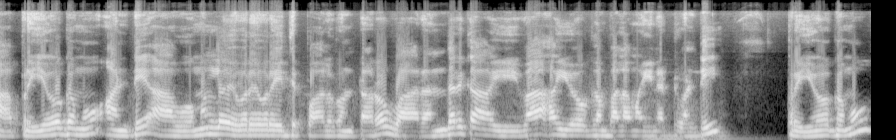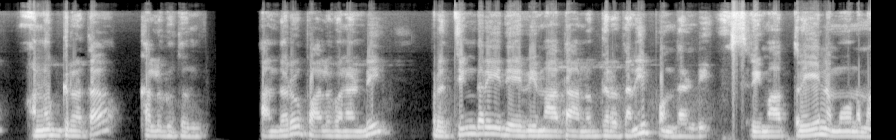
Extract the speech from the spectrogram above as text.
ఆ ప్రయోగము అంటే ఆ హోమంలో ఎవరెవరైతే పాల్గొంటారో వారందరికీ ఆ వివాహ యోగ బలమైనటువంటి ప్రయోగము అనుగ్రత కలుగుతుంది. అందరూ పాల్గొనండి. ప్రత్యంగరీ దేవి మాత అనుగ్రతని పొందండి. శ్రీమాత్రే నమో నమ.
